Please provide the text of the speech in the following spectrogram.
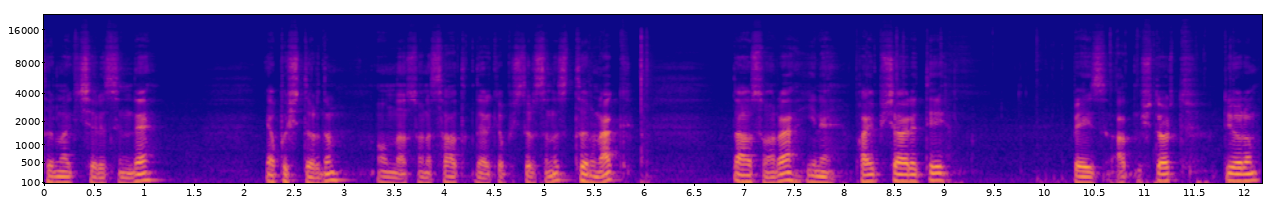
Tırnak içerisinde yapıştırdım. Ondan sonra sağ tıklayarak yapıştırırsınız. Tırnak. Daha sonra yine pipe işareti. Base 64 diyorum.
